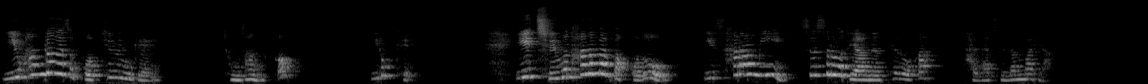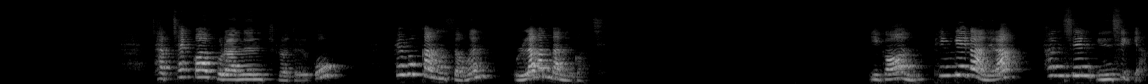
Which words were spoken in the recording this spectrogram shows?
이 환경에서 버티는 게 정상일까? 이렇게. 이 질문 하나만 바꿔도 이 사람이 스스로 대하는 태도가 달라진단 말이야. 자책과 불안은 줄어들고 회복 가능성은 올라간다는 거지. 이건 핑계가 아니라 현실 인식이야.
